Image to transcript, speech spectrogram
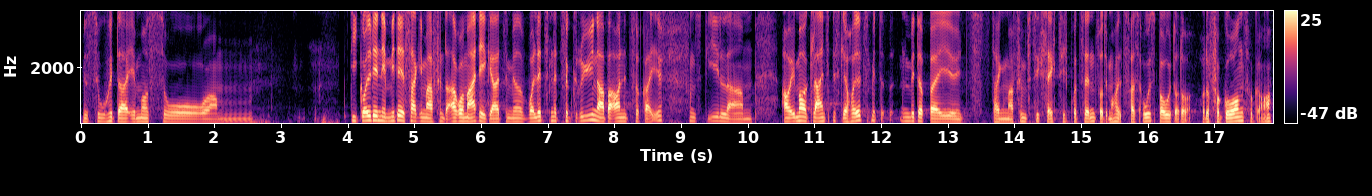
Wir suchen da immer so ähm, die goldene Mitte, sage ich mal, von der Aromatik. Also wir wollen jetzt nicht so grün, aber auch nicht so reif vom Stil. Ähm, auch immer ein kleines bisschen Holz mit, mit dabei. Sagen wir mal 50, 60 Prozent wird im Holzfass ausgebaut oder, oder vergoren sogar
